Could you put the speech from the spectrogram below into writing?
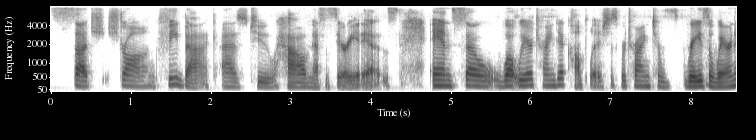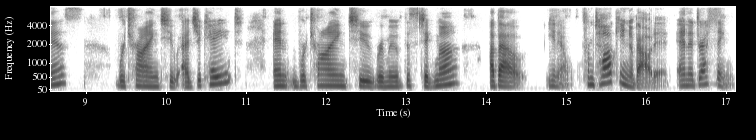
such strong feedback as to how necessary it is. And so, what we are trying to accomplish is we're trying to raise awareness, we're trying to educate, and we're trying to remove the stigma about you know, from talking about it and addressing,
